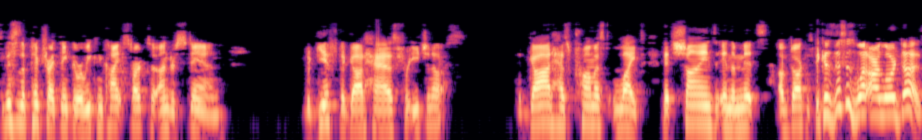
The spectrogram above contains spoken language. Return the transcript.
So this is a picture, I think, where we can start to understand the gift that God has for each of us. That God has promised light that shines in the midst of darkness. Because this is what our Lord does.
